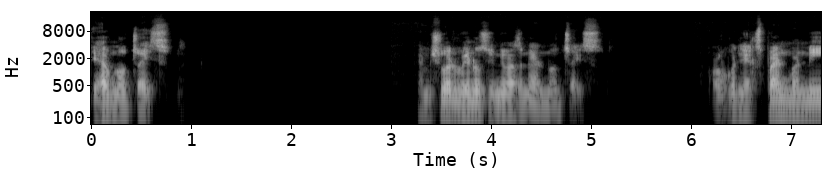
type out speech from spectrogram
they have no choice I'm sure Venu Srinivasan had no choice அவர் கொஞ்சம் எக்ஸ்பேண்ட் பண்ணி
